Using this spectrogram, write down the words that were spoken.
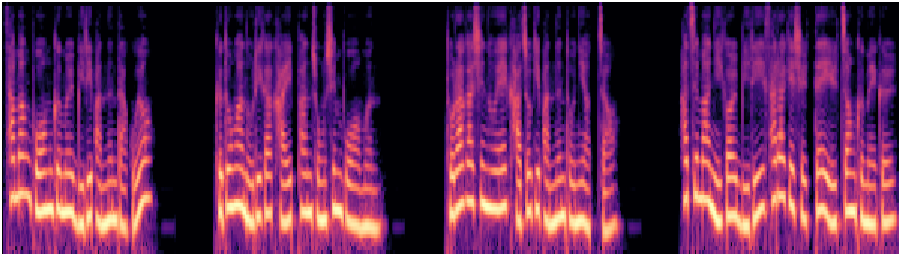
사망보험금을 미리 받는다고요? 그동안 우리가 가입한 종신보험은 돌아가신 후에 가족이 받는 돈이었죠. 하지만 이걸 미리 살아계실 때 일정 금액을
